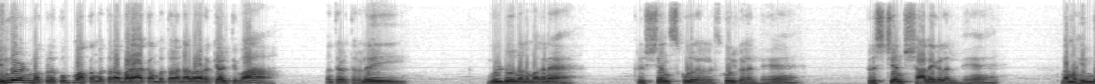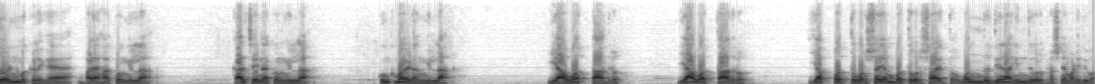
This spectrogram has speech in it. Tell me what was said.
ಹಿಂದೂ ಹೆಣ್ಮಕ್ಳು ಕುಂಕುಮ ಹಾಕೊಂಬತ್ತಾರ, ಬಳೆ ಹಾಕೊಂಬತ್ತಾರ, ನಾವ್ಯಾರು ಕೇಳ್ತೀವಾ? ಅಂತ ಹೇಳ್ತಾರಲ್ಲ ಲೈ, ಗುಲ್ಡು ನನ್ನ ಮಗನೇ, ಕ್ರಿಶ್ಚಿಯನ್ ಸ್ಕೂಲ್ಗಳಲ್ಲಿ ಸ್ಕೂಲ್ಗಳಲ್ಲಿ, ಕ್ರಿಶ್ಚಿಯನ್ ಶಾಲೆಗಳಲ್ಲಿ ನಮ್ಮ ಹಿಂದೂ ಹೆಣ್ಮಕ್ಳಿಗೆ ಬಳೆ ಹಾಕೋಂಗಿಲ್ಲ, ಕಾಲ್ ಚೈನ್ ಹಾಕೋಂಗಿಲ್ಲ, ಕುಂಕುಮ ಇಡೋಂಗಿಲ್ಲ. ಯಾವತ್ತಾದರೂ. ಯಾವತ್ತಾದರೂ ಎಪ್ಪತ್ತು ವರ್ಷ, ಎಂಬತ್ತು ವರ್ಷ ಆಯಿತು, ಒಂದು ದಿನ ಹಿಂದೂಗಳು ಪ್ರಶ್ನೆ ಮಾಡಿದೀವ?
